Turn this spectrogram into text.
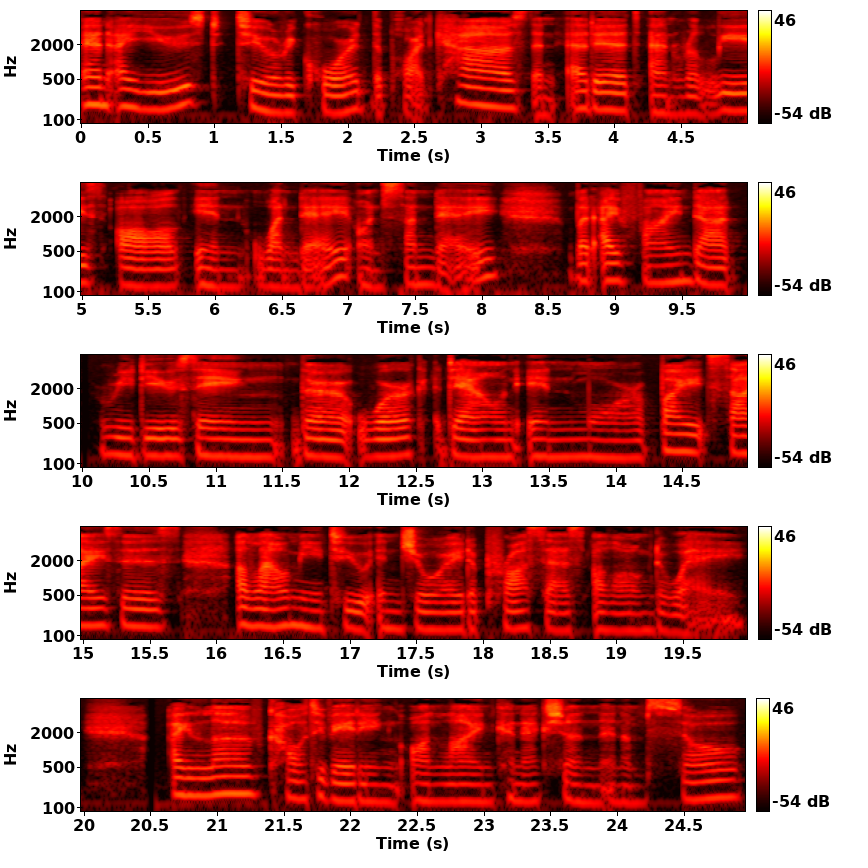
And I used to record the podcast and edit and release all in one day on Sunday. But I find that reducing the work down in more bite sizes allow me to enjoy the process along the way I love cultivating online connection, and I'm so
